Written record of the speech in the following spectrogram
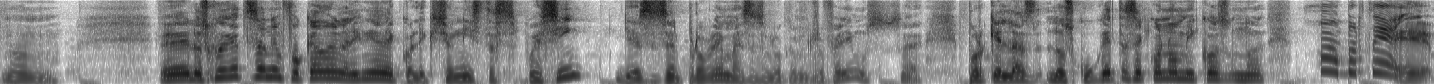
no, no. Eh, los juguetes se han enfocado en la línea de coleccionistas. Pues sí, y ese es el problema, eso es a lo que nos referimos. O sea, porque las, los juguetes económicos no. No, aparte.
